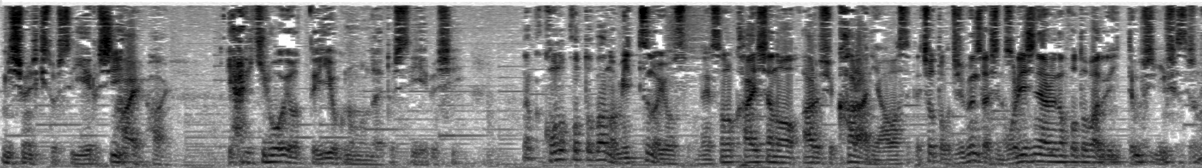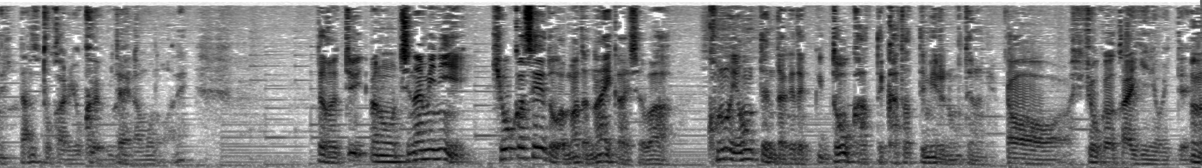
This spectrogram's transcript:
ミッション意識として言えるし、はいはい、やりきろうよって意欲の問題として言えるし、なんかこの言葉の3つの要素をね、その会社のある種カラーに合わせて、ちょっと自分たちのオリジナルの言葉で言ってほしいですよね。なんとか欲みたいなものはね。だからちあの、ちなみに、評価制度がまだない会社は、この4点だけでどうかって語ってみるのも手なのよ。ああ、評価会議において、うん、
